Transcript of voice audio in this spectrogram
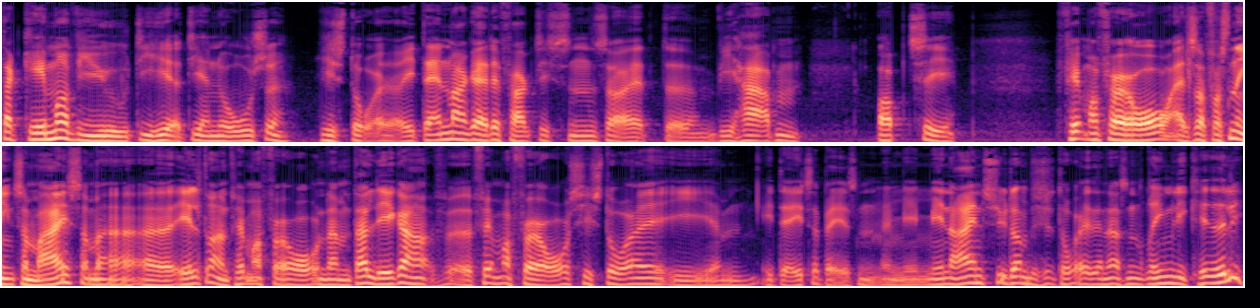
der gemmer vi jo de her diagnosehistorier. I Danmark er det faktisk sådan, så at øh, vi har dem op til 45 år, altså for sådan en som mig, som er ældre end 45 år, der ligger øh, 45 års historie i, øhm, i databasen. Men min, min egen sygdomshistorie, den er sådan rimelig kedelig.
